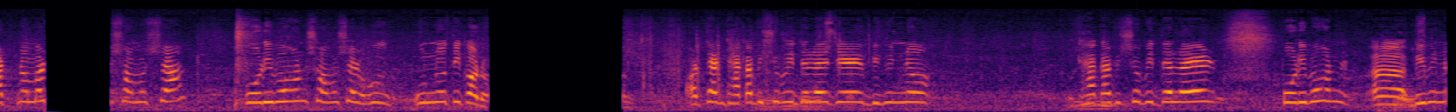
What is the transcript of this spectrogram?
আট নম্বর সমস্যা, পরিবহন সমস্যার উন্নতিকরণ। অর্থাৎ ঢাকা বিশ্ববিদ্যালয়ে যে বিভিন্ন, ঢাকা বিশ্ববিদ্যালয়ের পরিবহন বিভিন্ন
